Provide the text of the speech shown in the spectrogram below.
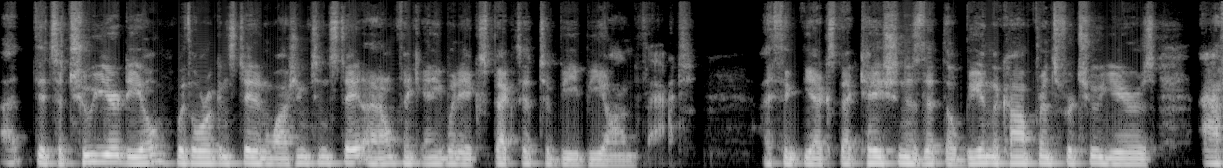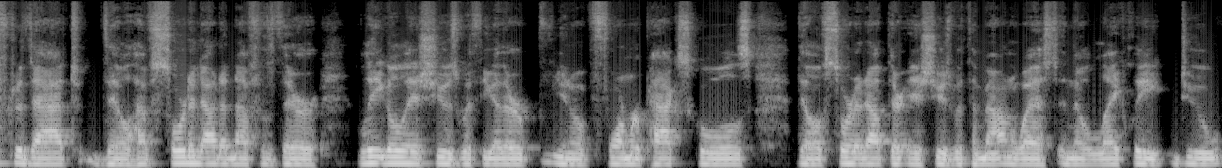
Uh, it's a two year deal with Oregon State and Washington State. I don't think anybody expects it to be beyond that. I think the expectation is that they'll be in the conference for two years. After that, they'll have sorted out enough of their legal issues with the other, you know, former PAC schools. They'll have sorted out their issues with the Mountain West, and they'll likely do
